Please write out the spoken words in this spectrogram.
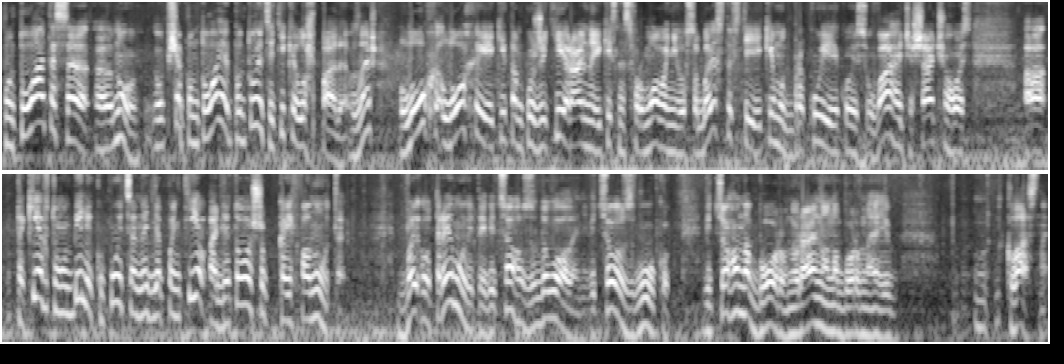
Понтуватися, е, ну взагалі понтуває, понтуються тільки лошпеди. Знаєш, лох, лохи, які там по житті реально якісь несформовані особистості, яким от бракує якоїсь уваги чи ще чогось. А такі автомобілі купуються не для понтів, а для того, щоб кайфанути ви отримуєте від цього задоволення, від цього звуку, від цього набору. Ну реально набор в неї класний.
